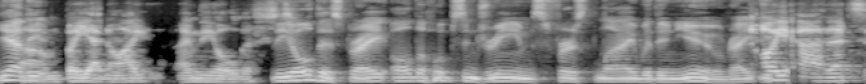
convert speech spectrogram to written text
Yeah, the, um, but yeah, no, I I'm the oldest. The oldest, right? All the hopes and dreams first lie within you, right? Oh yeah, that's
